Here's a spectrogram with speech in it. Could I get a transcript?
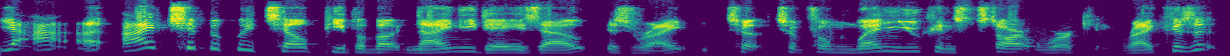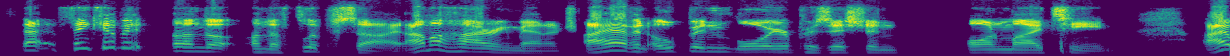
Yeah, I, I, typically tell people about 90 days out is right to, to from when you can start working, right? Because think of it on the on the flip side. I'm a hiring manager. I have an open lawyer position on my team. I,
